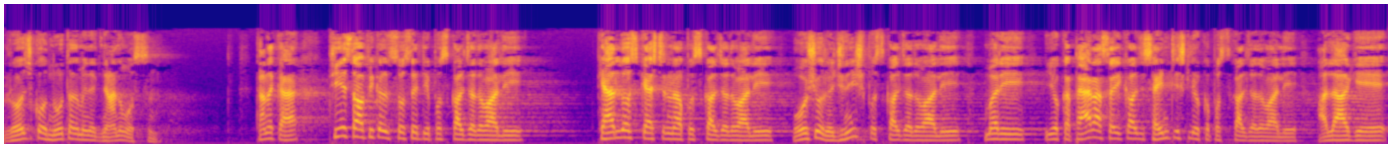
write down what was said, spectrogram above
రోజుకో నూతనమైన జ్ఞానం వస్తుంది. కనుక థియోసాఫికల్ సొసైటీ పుస్తకాలు చదవాలి క్యార్లోస్ క్యాస్టర్నా పుస్తకాలు చదవాలి ఓషో రజనీష్ పుస్తకాలు చదవాలి మరి ఈ యొక్క పారాసైకాలజీ సైంటిస్టుల యొక్క పుస్తకాలు చదవాలి. అలాగే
